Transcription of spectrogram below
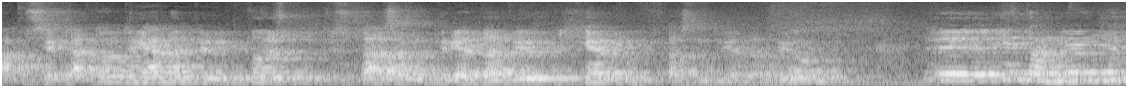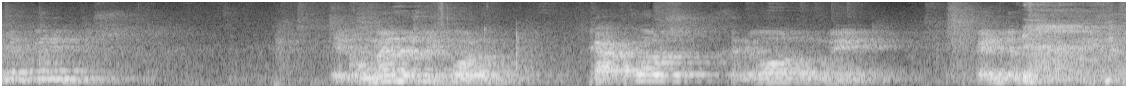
από τις 130 περιπτώσεις που τις φτάσαμε 32 και χαίρομαι που φτάσαμε 32, ε, ήταν μια ιδιαίτερη περίπτωση. Επομένως λοιπόν, κακώς χρεώνουμε 5 χρόνια.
